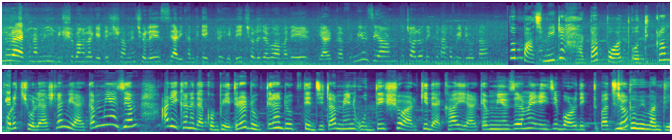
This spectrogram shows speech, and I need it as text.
বন্ধুরা, এখন আমি বিশ্ব বাংলা গেটের সামনে চলে এসেছি, আর এখান থেকে একটু হেঁটেই চলে যাব আমাদের এয়ার ক্যাফে মিউজিয়াম তো চলো দেখতে থাকো ভিডিওটা। তো পাঁচ মিনিটের হাঁটা পথ অতিক্রম করে চলে আসলাম এয়ারকাম মিউজিয়াম। আর এখানে দেখো ভেতরে ঢুকতে না ঢুকতে যেটা মেন উদ্দেশ্য আর কি দেখা এয়ারকাম মিউজিয়ামে এই যে বড় দেখতে পাচ্ছ। যুদ্ধ বিমানটি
